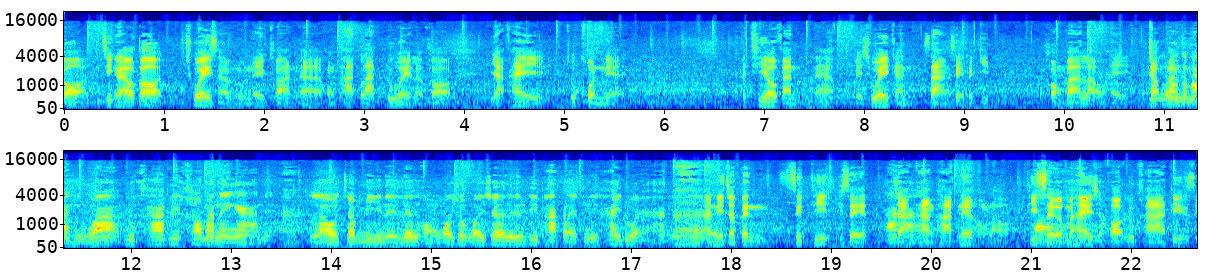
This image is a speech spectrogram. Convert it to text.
ก็จริงๆแล้วก็ช่วยสนับสนุนในการเอ่อของภาครัฐด้วย แล้วก็อยากให้ทุกคนเนี่ยไปเที่ยวกันนะครับไปช่วยกันสร้างเศรษฐกิจของบ้านเราให้กลับที่กำลังจะหมายถึงว่าลูกค้าที่เข้ามาในงานเนี่ยเราจะมีในเรื่องของไวช่วงไวเชอร์ในที่พักอะไรพวกนี้ให้ด้วยอะฮะอ่าอันนี้จะเป็นสิทธิพิเศษอ่าจากทางพาร์ทเนอร์ของเรา ที่อ๋อเสริมมาให้เฉพาะลูกค้า TCC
